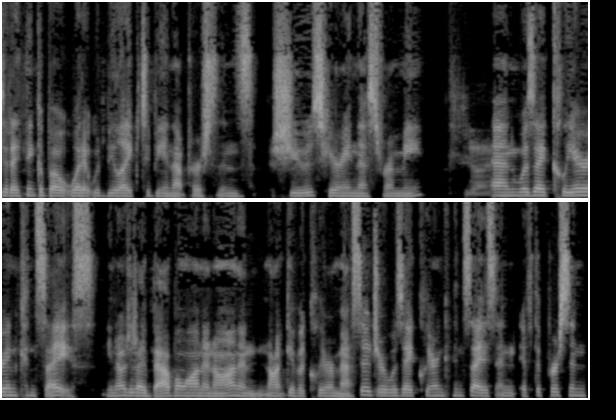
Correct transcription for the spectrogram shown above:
Did I think about what it would be like to be in that person's shoes hearing this from me? Yeah, yeah. And was I clear and concise? You know, did I babble on and on and not give a clear message, or was I clear and concise? And if the person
